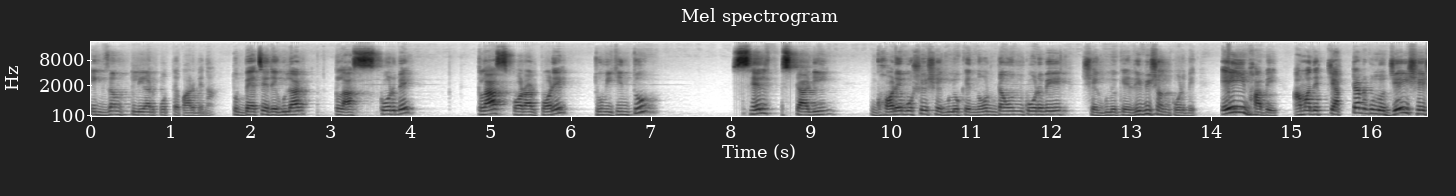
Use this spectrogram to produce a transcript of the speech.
এক্সাম ক্লিয়ার করতে পারবে না। তো ব্যাচে রেগুলার ক্লাস করবে। ক্লাস করার পরে তুমি কিন্তু সেলফ স্টাডি ঘরে বসে সেগুলোকে নোট ডাউন করবে, সেগুলোকে রিভিশন করবে। এইভাবে আমাদের চ্যাপ্টারগুলো যেই শেষ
